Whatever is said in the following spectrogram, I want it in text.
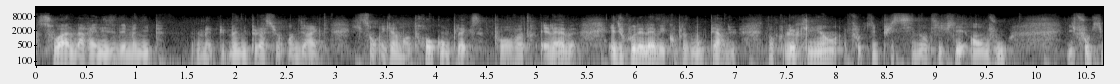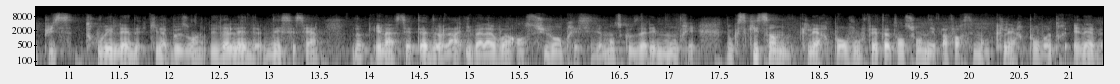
soit elle va réaliser des manips manipulations en direct qui sont également trop complexes pour votre élève et du coup l'élève est complètement perdu. Donc le client, il faut qu'il puisse s'identifier en vous, il faut qu'il puisse trouver l'aide qu'il a besoin, l'aide nécessaire. Donc, et là, cette aide-là, il va l'avoir en suivant précisément ce que vous allez montrer. Donc ce qui semble clair pour vous, faites attention, n'est pas forcément clair pour votre élève.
